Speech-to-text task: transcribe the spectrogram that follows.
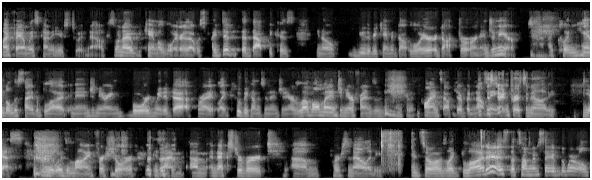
my family's kind of used to it now. Because when i became a lawyer that was i did, did that because you know you either became a do- lawyer a doctor or an engineer. I couldn't handle the sight of blood and engineering bored me to death right? Like who becomes an engineer? Love all my engineer friends and, and clients out there but not it's a me. certain personality. Yes, it wasn't mine for sure because I'm I'm an extrovert um, personality, and so I was like, "Law it is. That's how I'm going to save the world."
